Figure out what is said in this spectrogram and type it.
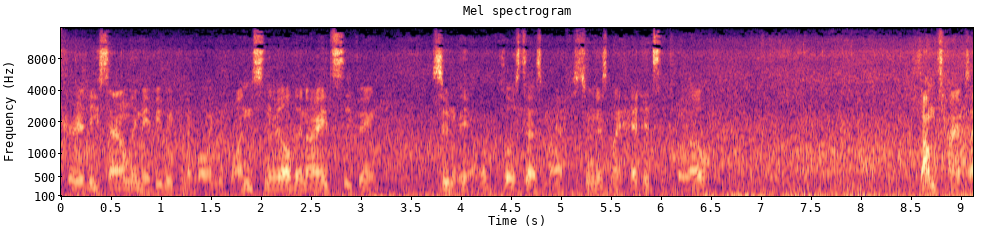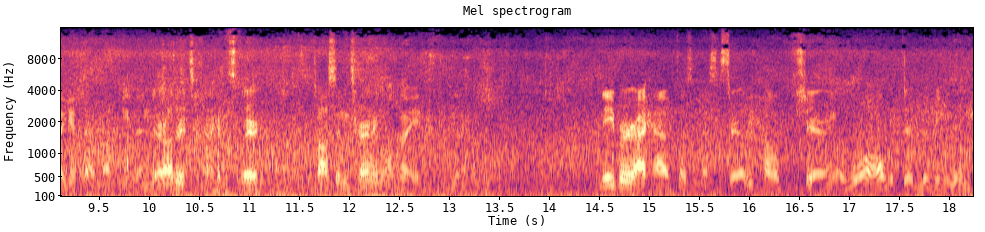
pretty soundly. Maybe waking up only once in the middle of the night, sleeping soon, you know, close to as my soon as my head hits the pillow. Sometimes I get that lucky, and then there are other times where tossing and turning all night. The neighbor I have doesn't necessarily help. Sharing a wall with their living room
